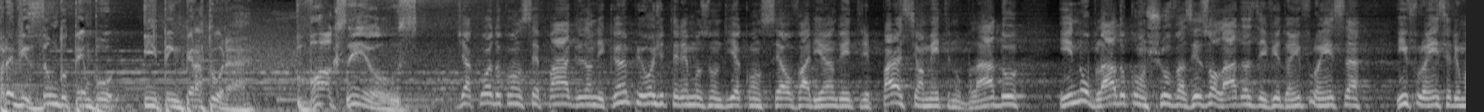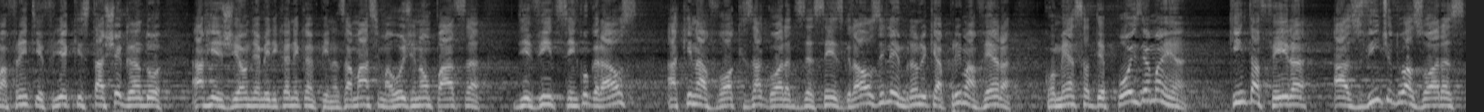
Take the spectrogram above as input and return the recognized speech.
Previsão do tempo e temperatura. Vox News. De acordo com o CEPAG da Unicamp, hoje teremos um dia com céu variando entre parcialmente nublado e nublado com chuvas isoladas devido à influência, influência de uma frente fria que está chegando à região de Americana e Campinas. A máxima hoje não passa de 25 graus, aqui na Vox agora 16 graus e lembrando que a primavera começa depois de amanhã, quinta-feira, às 22 horas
